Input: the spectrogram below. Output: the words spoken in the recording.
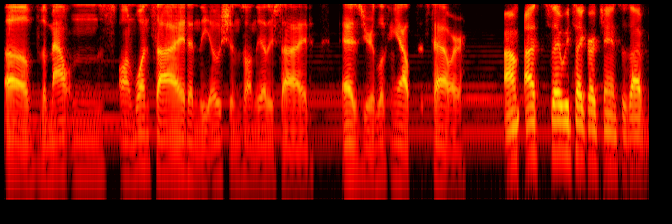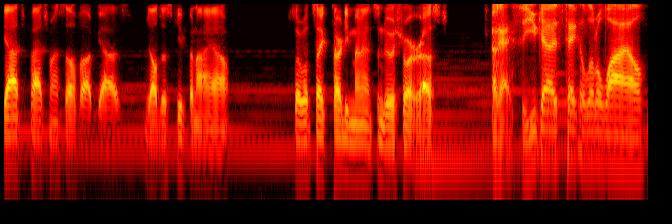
of the mountains on one side and the oceans on the other side as you're looking out this tower. Um, I'd say we take our chances. I've got to patch myself up, guys. Y'all just keep an eye out. So we'll take 30 minutes and do a short rest. Okay, so you guys take a little while.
